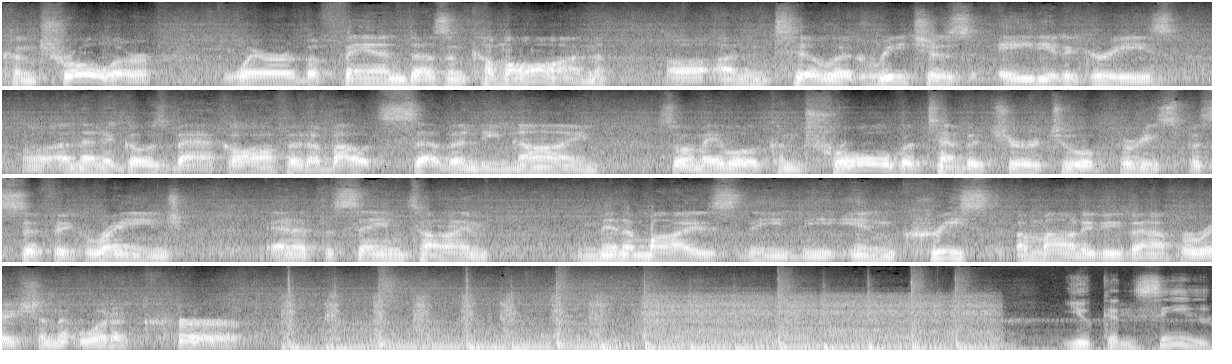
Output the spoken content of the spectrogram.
controller where the fan doesn't come on uh, until it reaches 80 degrees uh, and then it goes back off at about 79. So I'm able to control the temperature to a pretty specific range and at the same time minimize the, the increased amount of evaporation that would occur. You can see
